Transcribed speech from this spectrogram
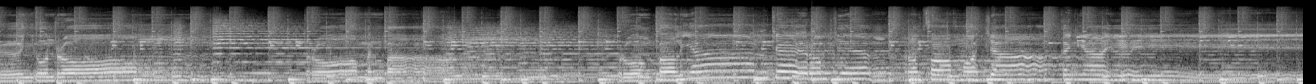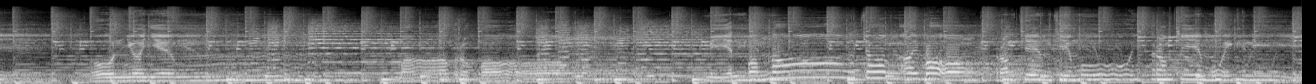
ឃើញអូនរមត្រមិនបានព្រួងកលយានចេះរំជាងរំសមមកចាកញ្ញាយេអូនញញឹមមករកបងមានបំណងចង់ឲ្យបង រំជាងជាមួយ រំជាមួយគ្នា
